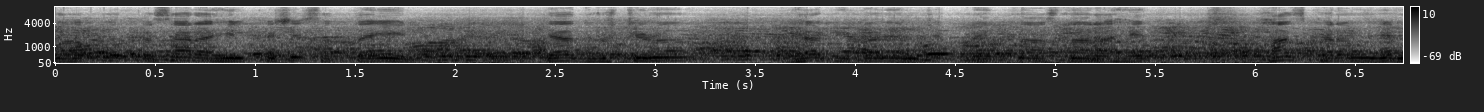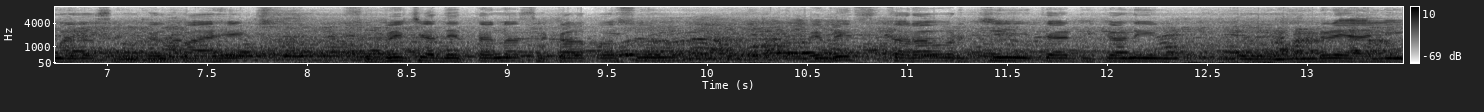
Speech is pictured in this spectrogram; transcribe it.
महापौर कसा राहील कशी सत्ता येईल त्या दृष्टीनं ह्या ठिकाणी आमचे प्रयत्न असणार आहेत. हाच खरा म्हणजे माझा संकल्प आहे. शुभेच्छा देताना सकाळपासून विविध स्तरावरची त्या ठिकाणी मंडळी आली.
